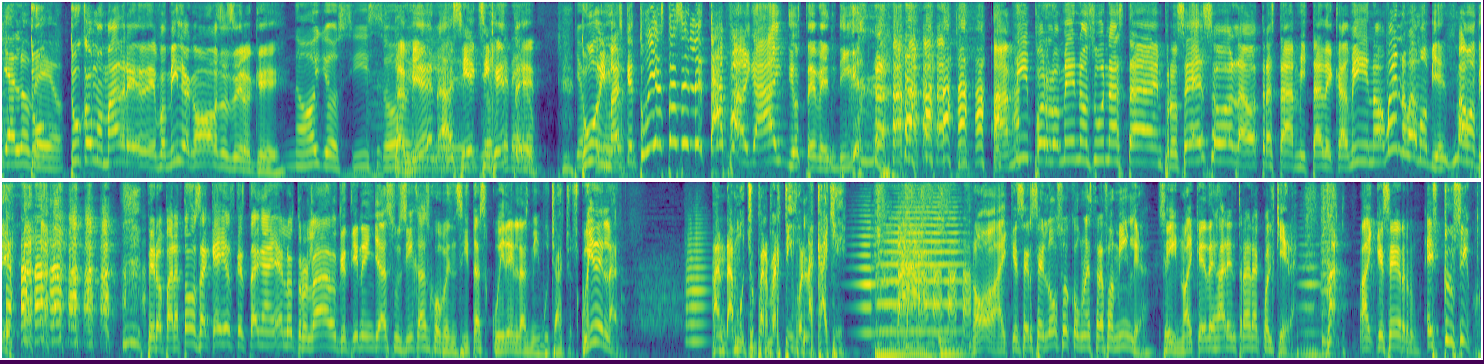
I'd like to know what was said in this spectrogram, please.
ya lo ¿Tú, veo. tú como madre de familia, ¿cómo vas a hacer o qué? No, yo sí soy. También, así yo exigente. Yo Tú, y más que tú ya estás en la etapa, oiga, ay, Dios te bendiga. a mí, por lo menos, una está en proceso, la otra está a mitad de camino. Bueno, vamos bien, vamos bien. Pero para todos aquellos que están allá al otro lado, que tienen ya sus hijas jovencitas, cuídenlas, mis muchachos, cuídenlas. Anda mucho pervertido en la calle. No, hay que ser celoso con nuestra familia. Sí, no hay que dejar entrar a cualquiera. Ja, Hay que ser exclusivo.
